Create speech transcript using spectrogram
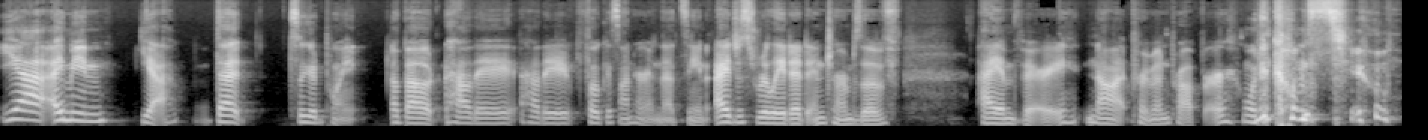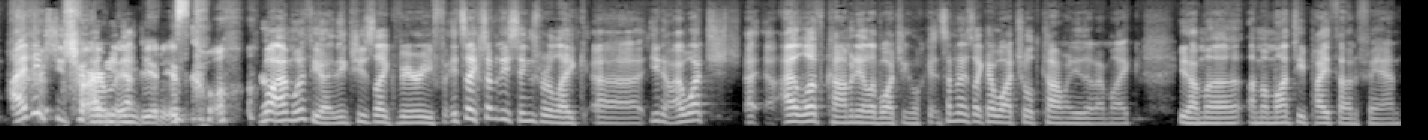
yeah, I mean, yeah, that's a good point about how they how they focus on her in that scene. I just related in terms of I am very not prim and proper when it comes to I think she's I charm mean, and beauty is cool. No, I'm with you. I think she's like very. It's like some of these things where like, uh, you know, I watch. I, I love comedy. I love watching. old- Sometimes like I watch old comedy that I'm like, you know, I'm a I'm a Monty Python fan,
